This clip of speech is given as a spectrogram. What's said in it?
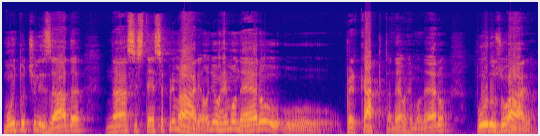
muito utilizada na assistência primária, onde eu remunero o per capita, né? eu remunero por usuário.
